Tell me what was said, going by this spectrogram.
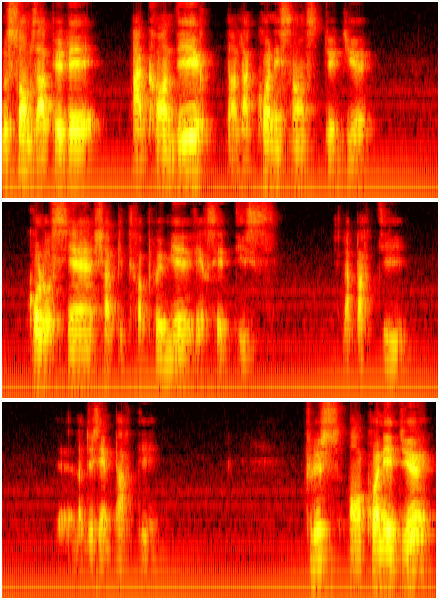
Nous sommes appelés à grandir dans la connaissance de Dieu. Colossiens chapitre 1er verset 10, la partie, euh, la deuxième partie. Plus on connaît Dieu,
